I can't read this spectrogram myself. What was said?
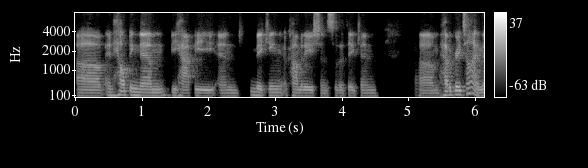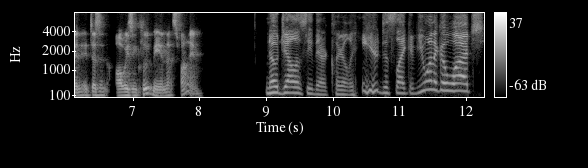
uh, and helping them be happy and making accommodations so that they can um, have a great time. And it doesn't always include me, and that's fine. No jealousy there, clearly. You're just like, if you want to go watch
